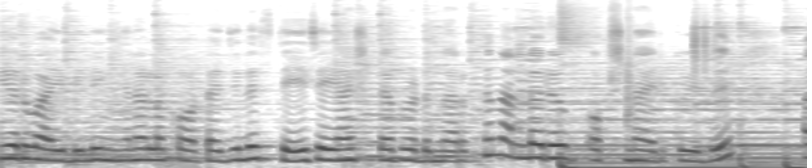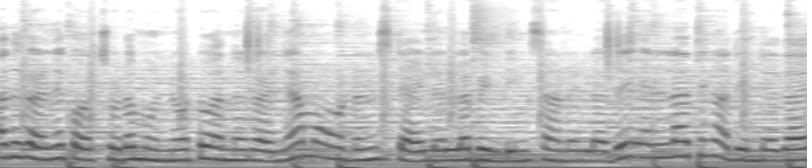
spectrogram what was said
ഈ ഒരു വൈബിൽ ഇങ്ങനെയുള്ള കോട്ടേജിൽ സ്റ്റേ ചെയ്യാൻ ഇഷ്ടപ്പെടുന്നവർക്ക് നല്ലൊരു ഓപ്ഷനായിരിക്കും ഇത്. അത് കഴിഞ്ഞ് കുറച്ചുകൂടെ മുന്നോട്ട് വന്നു കഴിഞ്ഞാൽ മോഡേൺ സ്റ്റൈലിലുള്ള ബിൽഡിങ്സ് ആണുള്ളത്. എല്ലാത്തിനും അതിന്റേതായ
